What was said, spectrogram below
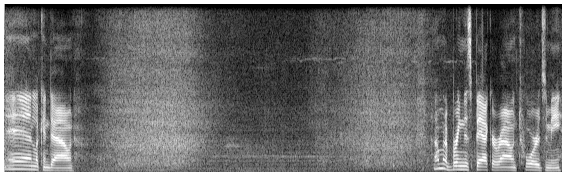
and looking down. I'm going to bring this back around towards me.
